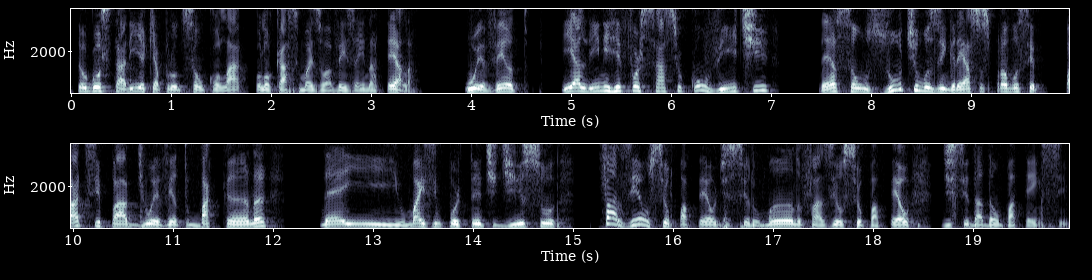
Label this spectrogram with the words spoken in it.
Então eu gostaria que a produção colocasse mais uma vez aí na tela o evento e a Aline reforçasse o convite, né? São os últimos ingressos para você participar de um evento bacana, né? E o mais importante disso, fazer o seu papel de ser humano, fazer o seu papel de cidadão patense.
